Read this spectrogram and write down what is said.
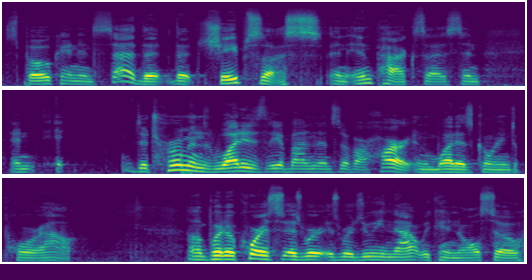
spoken and said that, that shapes us and impacts us and, and determines what is the abundance of our heart and what is going to pour out. Um, but of course, as we're, as we're doing that, we can also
